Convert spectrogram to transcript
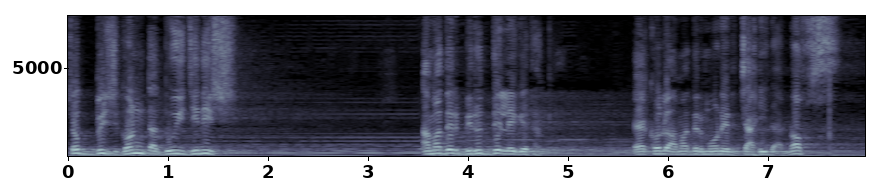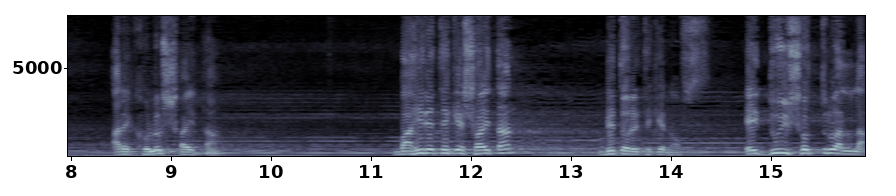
চব্বিশ ঘণ্টা দুই জিনিস আমাদের বিরুদ্ধে লেগে থাকে। এক হলো আমাদের মনের চাহিদা, নফস, আরেক হলো শয়তান। বাহিরে থেকে শয়তান, ভেতরে থেকে নফস। এই দুই শত্রু আল্লাহ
